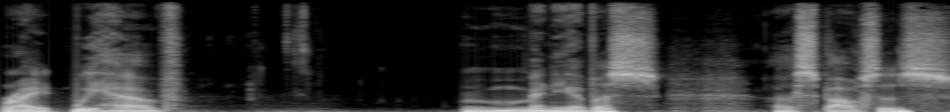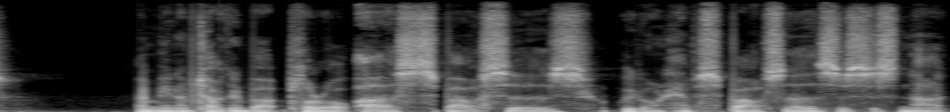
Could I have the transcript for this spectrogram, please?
right? We have many of us, uh, spouses. I mean, I'm talking about plural us, spouses. We don't have spouses. This is not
